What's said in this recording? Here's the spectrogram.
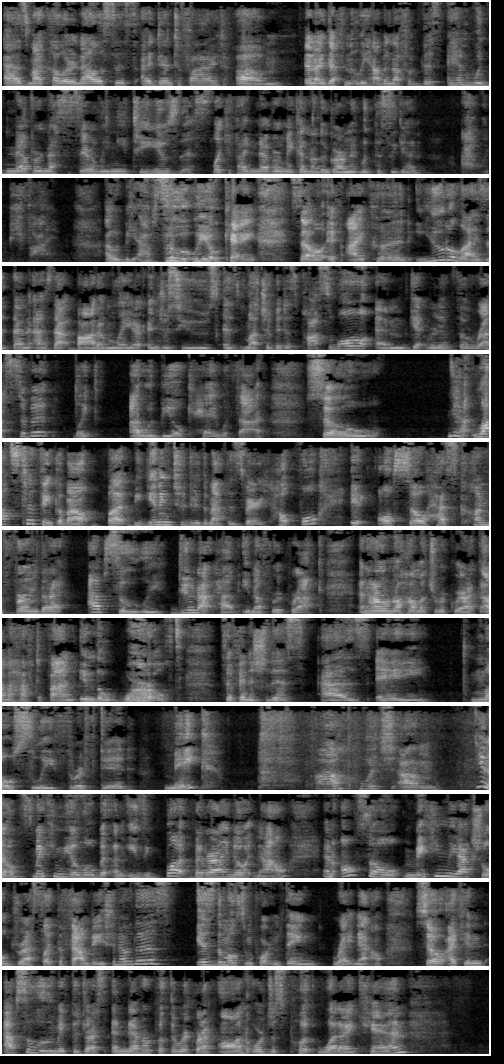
as my color analysis identified. Um, and I definitely have enough of this and would never necessarily need to use this. Like if I never make another garment with this again, I would be fine. I would be absolutely okay. So if I could utilize it then as that bottom layer and just use as much of it as possible and get rid of the rest of it, like I would be okay with that. So yeah, lots to think about, but beginning to do the math is very helpful. It also has confirmed that I absolutely do not have enough rickrack. And I don't know how much rickrack I'm gonna have to find in the world to finish this as a mostly thrifted make, uh, which, um, you know, it's making me a little bit uneasy, but better I know it now. And also making the actual dress, like the foundation of this, is the most important thing right now. So I can absolutely make the dress and never put the rickrack on or just put what I can.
